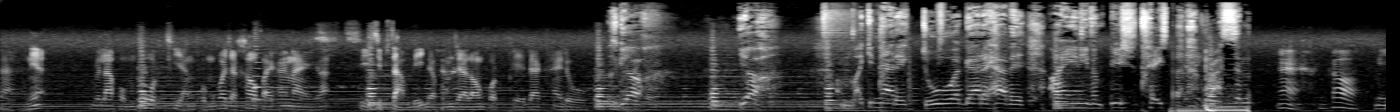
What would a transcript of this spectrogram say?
อ่าอันเนี้ยเวลาผมพูดเสียงผมก็จะเข้าไปข้างในละ 43 วิเดี๋ยวผมจะลองกด playback ให้ดู Let's go. Yeah. I'm like an addict, do I gotta have it. I ain't even beat your taste. Rice and อ่าก็มี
